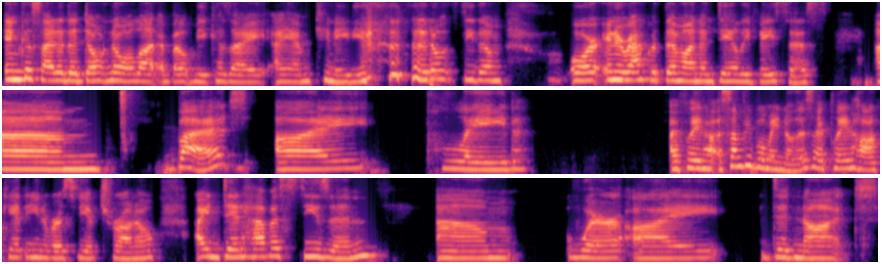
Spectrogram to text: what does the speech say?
in CoSIDA that don't know a lot about me because I, I am Canadian. I don't see them or interact with them on a daily basis. Um, but I played I played some people may know this. I played hockey at the University of Toronto. I did have a season um, where I did not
